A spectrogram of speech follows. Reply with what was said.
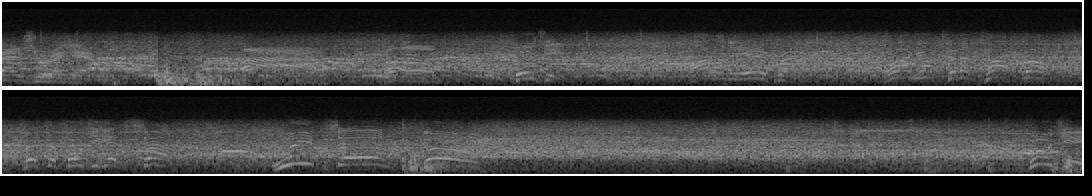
measuring him. Ah, Uh-oh. Fuji out apron. Going up to the top rope. Mr. Fuji gets set. Leaps in. No. Fuji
